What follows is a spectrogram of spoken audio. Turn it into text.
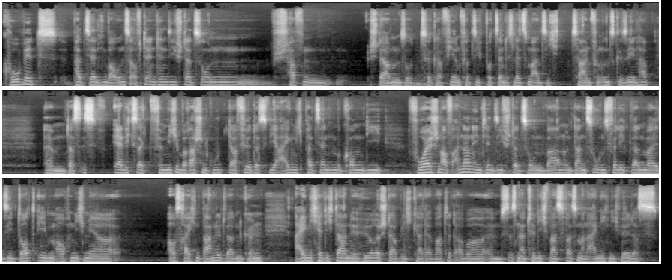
Covid-Patienten bei uns auf der Intensivstation schaffen, sterben so circa 44 Prozent das letzte Mal, als ich Zahlen von uns gesehen habe. Ähm, das ist ehrlich gesagt für mich überraschend gut dafür, dass wir eigentlich Patienten bekommen, die vorher schon auf anderen Intensivstationen waren und dann zu uns verlegt werden, weil sie dort eben auch nicht mehr ausreichend behandelt werden können. Mhm. Eigentlich hätte ich da eine höhere Sterblichkeit erwartet, aber ähm, es ist natürlich was, was man eigentlich nicht will, dass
